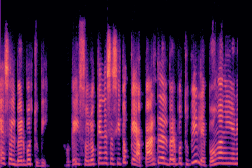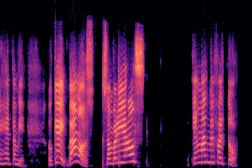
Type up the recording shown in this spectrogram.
es el verbo to be, ¿ok? Solo que necesito que aparte del verbo to be le pongan ing también. Ok, vamos. Somebody else? ¿Quién más me faltó?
